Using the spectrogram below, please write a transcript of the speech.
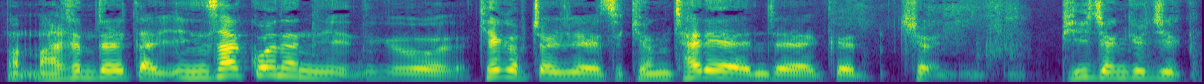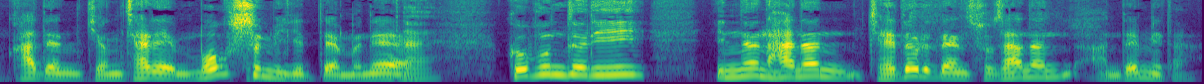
말씀드렸다 인사권은 그 계급 조직에서 경찰의 이제 그 비정규직화된 경찰의 목숨이기 때문에 네. 그분들이 있는 한은 제대로 된 수사는 안 됩니다.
